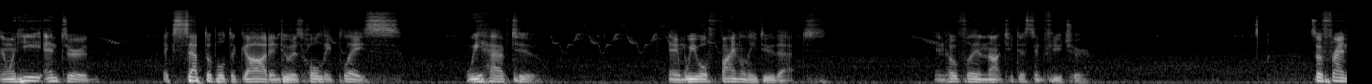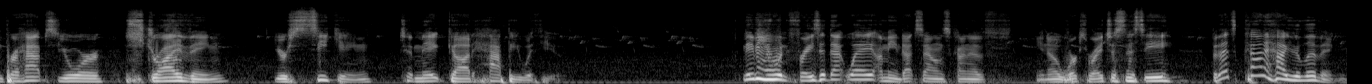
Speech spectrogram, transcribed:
And when he entered acceptable to God into his holy place, we have too. And we will finally do that. And hopefully in a not too distant future. So, friend, perhaps you're striving, you're seeking to make God happy with you maybe you wouldn't phrase it that way. I mean, that sounds kind of, you know, works righteousness y, but that's kind of how you're living.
